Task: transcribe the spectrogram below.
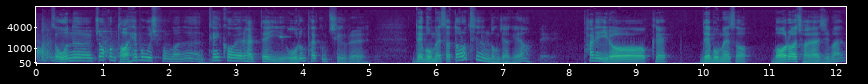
그래서 오늘 조금 더 해보고 싶은 거는 takeaway를 할 때 이 오른 팔꿈치를 내 몸에서 떨어뜨리는 동작이에요. 네. 팔이 이렇게 내 몸에서 멀어져야지만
